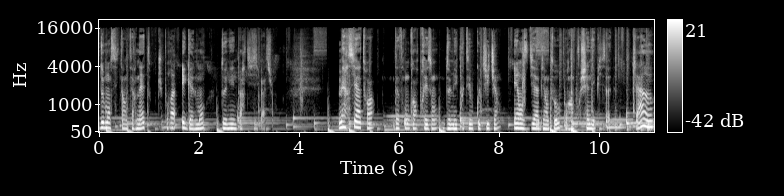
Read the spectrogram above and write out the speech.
de mon site internet où tu pourras également donner une participation. Merci à toi d'être encore présent, de m'écouter au quotidien. Et on se dit à bientôt pour un prochain épisode. Ciao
